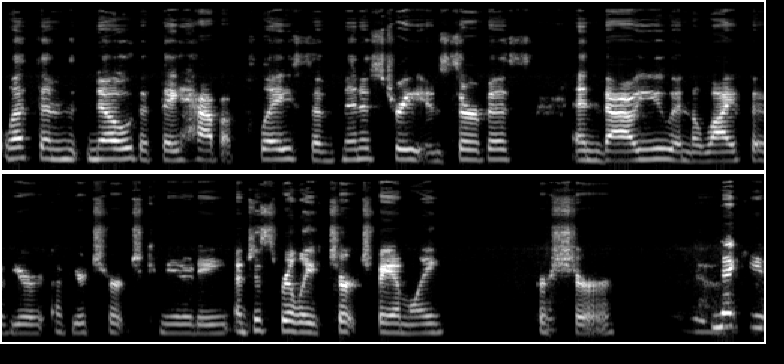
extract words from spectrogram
let them know that they have a place of ministry and service and value in the life of your of your church community and just really church family for sure. Yeah. Nikki,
